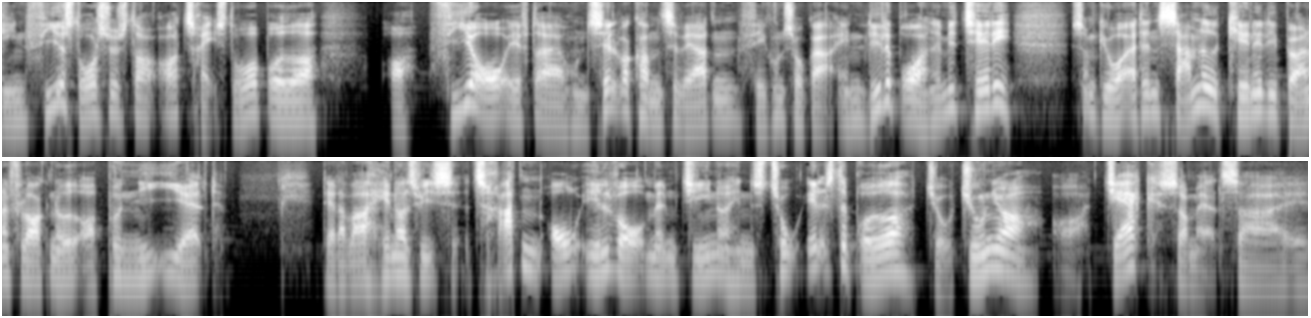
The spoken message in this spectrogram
Jean fire storesøstre og tre storebrødre, og fire år efter at hun selv var kommet til verden, fik hun sågar en lillebror, nemlig Teddy, som gjorde, at den samlede Kennedy-børneflok nåede op på ni i alt. Da der var henholdsvis 13 og 11 år mellem Jean og hendes to ældste brødre, Joe Jr. og Jack, som er altså øh,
